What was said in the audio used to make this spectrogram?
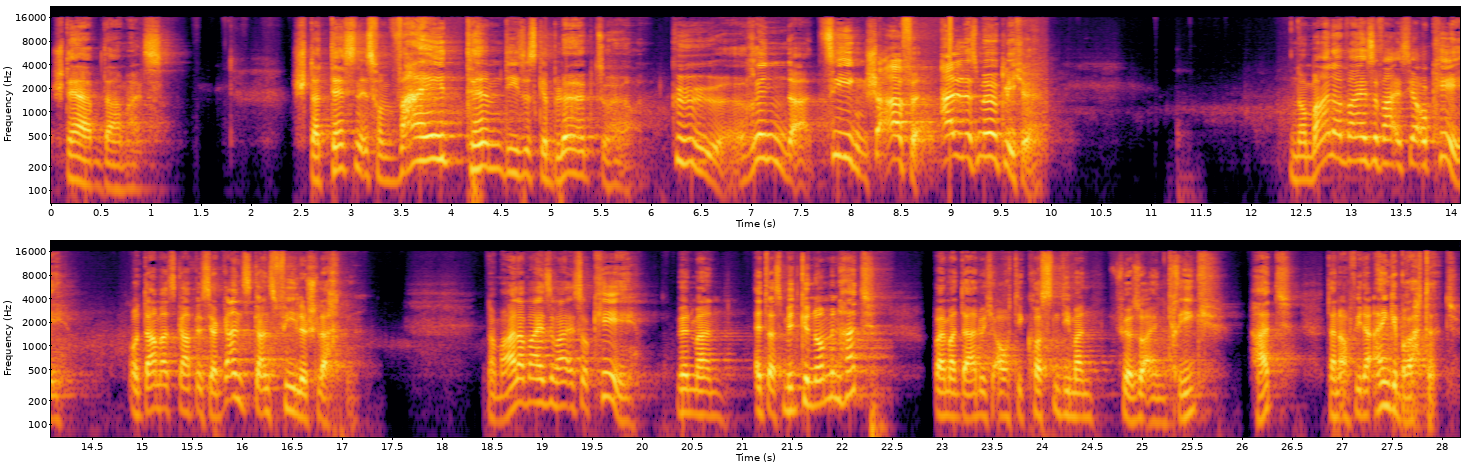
sterben damals. Stattdessen ist von weitem dieses Geblöck zu hören. Kühe, Rinder, Ziegen, Schafe, alles Mögliche. Normalerweise war es ja okay. Und damals gab es ja ganz, ganz viele Schlachten. Normalerweise war es okay, wenn man etwas mitgenommen hat, weil man dadurch auch die Kosten, die man für so einen Krieg hat, dann auch wieder eingebracht hat.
